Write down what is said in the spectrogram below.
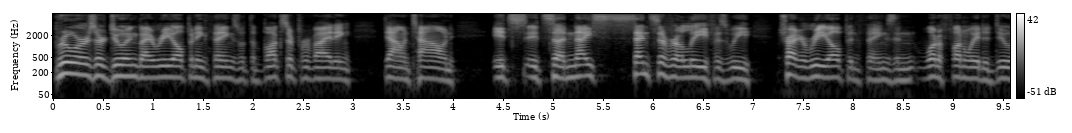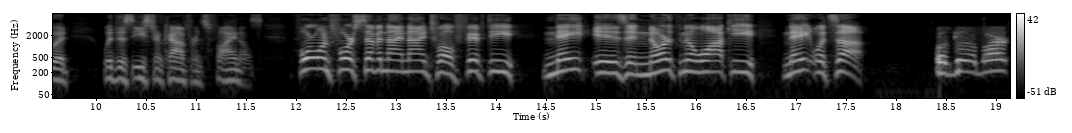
Brewers are doing by reopening things, what the Bucks are providing downtown. It's it's a nice sense of relief as we try to reopen things, and what a fun way to do it with this Eastern Conference Finals. 414-799-1250. Nate is in North Milwaukee. Nate, what's up? What's good, Bart?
